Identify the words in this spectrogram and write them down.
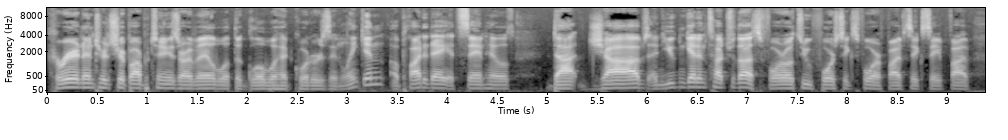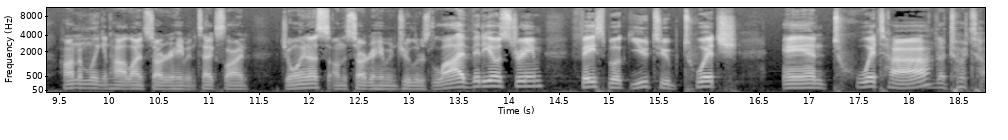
Career and internship opportunities are available at the global headquarters in Lincoln. Apply today at sandhills.jobs, and you can get in touch with us, 402-464-5685, Honda Lincoln Hotline, Sartor Hamann text line. Join us on the Sartor Hamann Jewelers live video stream, Facebook, YouTube, Twitch, and Twitter. The Twitter.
